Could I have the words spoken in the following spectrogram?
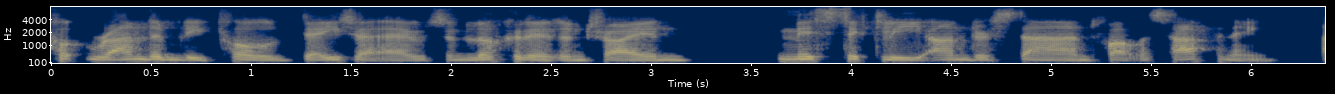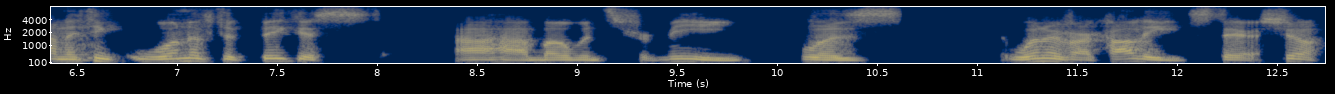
put, randomly pull data out and look at it and try and mystically understand what was happening. And I think one of the biggest aha moments for me was one of our colleagues there, Chuck,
